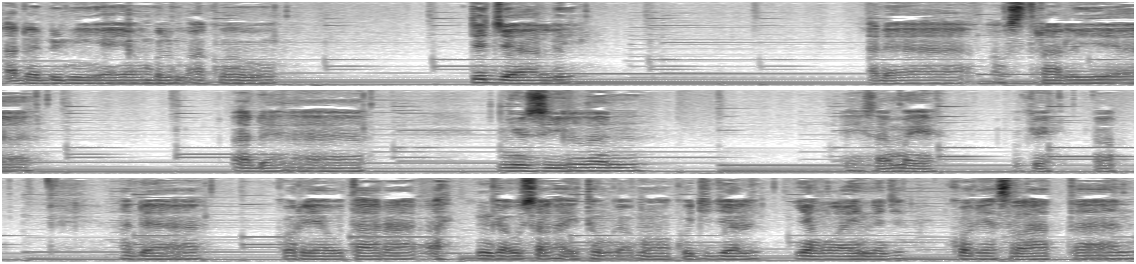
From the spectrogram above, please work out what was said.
ada dunia yang belum aku jejali. Ada Australia ada New Zealand. Eh sama ya? Oke maaf. Ada Korea Utara. Ah nggak usah lah itu nggak mau aku jejali. Yang lain aja. Korea Selatan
